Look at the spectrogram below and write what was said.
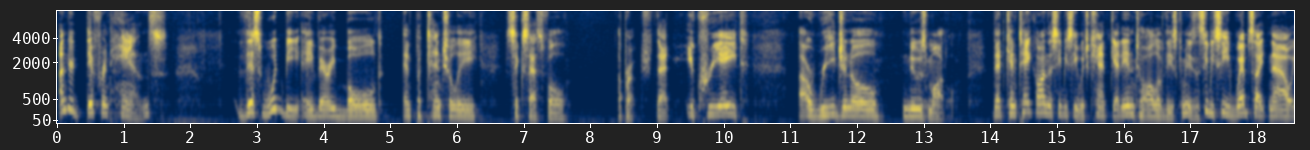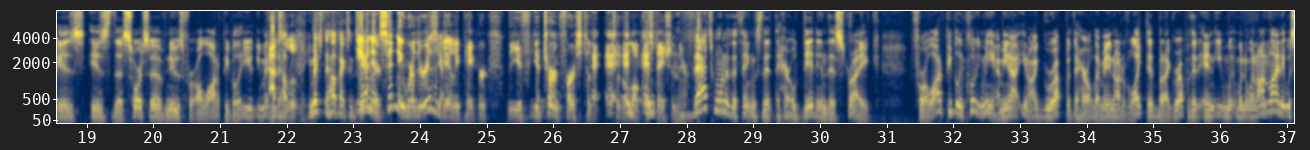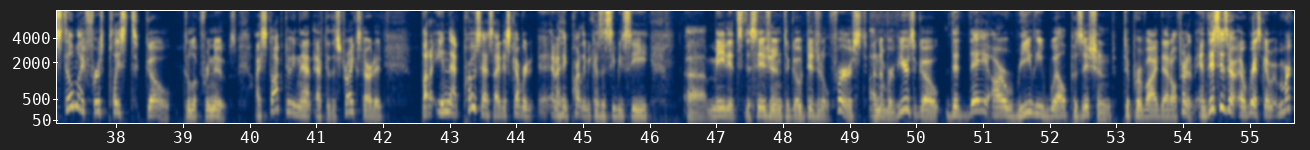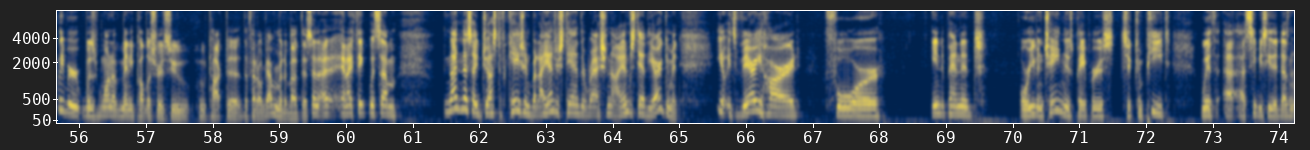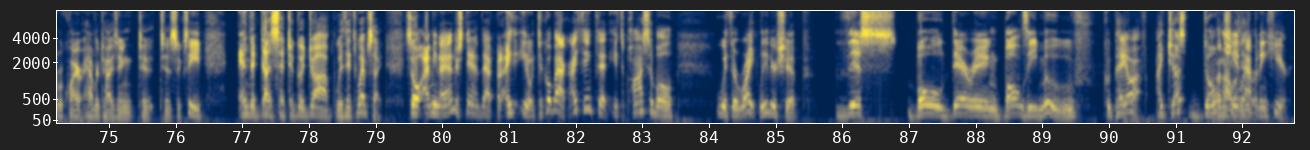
under different hands, this would be a very bold and potentially successful approach. That you create a regional news model that can take on the CBC, which can't get into all of these communities. The CBC website now is is the source of news for a lot of people. You, you mentioned The Absolutely. Hal- you mentioned the Halifax Examiner. Even in Sydney, where there is a Yeah. daily paper, you, you turn first to, the- to the and- local and station there. That's one of the things that the Herald did in this strike. For a lot of people, including me, I mean, I you know I grew up with the Herald. I may not have liked it, but I grew up with it. And when it went online, it was still my first place to go to look for news. I stopped doing that after the strike started, but in that process, I discovered, and I think partly because the CBC uh, made its decision to go digital first a number of years ago, that they are really well positioned to provide that alternative. And this is a, a risk. Mark Lever was one of many publishers who who talked to the federal government about this, and I, and I think with some not necessarily justification, but I understand the rationale. I understand the argument. You know, it's very hard for independent or even chain newspapers to compete with a, a CBC that doesn't require advertising to, to succeed and that does such a good job with its website. So, I mean, I understand that, but I, you know, to go back, I think that it's possible with the right leadership, this bold, daring, ballsy move could pay off. I just don't see it Lieber. happening here.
